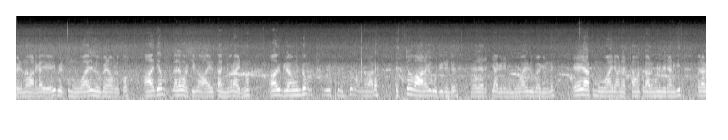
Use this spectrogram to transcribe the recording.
വരുന്ന വാടക. ഏഴ് പേർക്ക് മൂവായിരം രൂപയാണ് നമ്മളിപ്പോൾ ആദ്യം വില കുറച്ചിരുന്നു ആയിരത്തി അഞ്ഞൂറായിരുന്നു ആ ഒരു ഗ്രൗണ്ടും ഈ ഷെഡും വന്നപാടെ ജസ്റ്റ് ഒന്ന് വാടക കൂട്ടിയിട്ടുണ്ട്. നേരെ ഇരട്ടി ആക്കിയിട്ടുണ്ട്. മൂവായിരം രൂപ ആക്കിയിട്ടുണ്ട്. ഏഴാൾക്ക് മൂവായിരമാണ്. എട്ടാമത്തെ ഒരാളും കൂടി വരികയാണെങ്കിൽ ഒരാൾ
